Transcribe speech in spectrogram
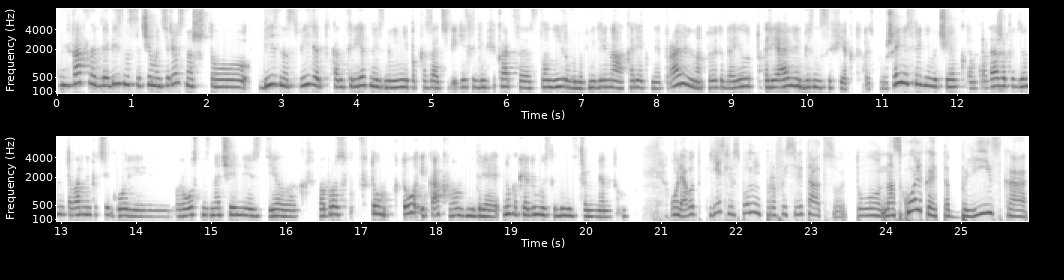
коммуникация для бизнеса чем интересно, что бизнес видит конкретные изменения показателей. Если геймификация спланирована, внедрена корректно и правильно, то это дает реальный бизнес-эффект. То есть повышение среднего чека, там, продажа определенной товарной категории, рост назначения сделок. Вопрос в том, кто и как вам внедряет. Ну, как я думаю, с любым инструментом. Оля, а вот если вспомнить про фасилитацию, то насколько это близко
